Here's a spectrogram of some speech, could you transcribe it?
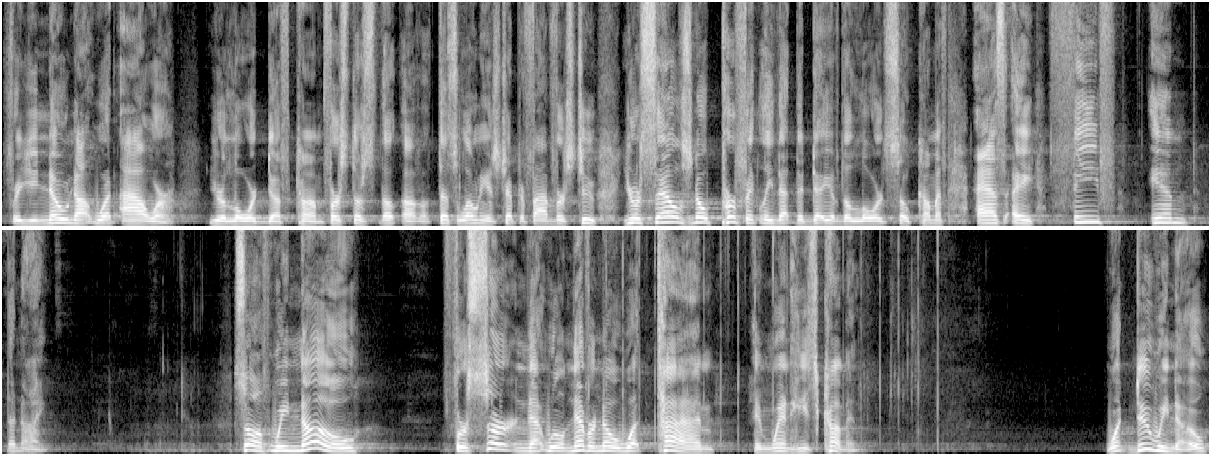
for you know not what hour your Lord doth come. First uh, Thessalonians chapter 5 verse 2. Yourselves know perfectly that the day of the Lord so cometh as a thief in the night. So if we know for certain that we'll never know what time and when he's coming, what do we know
